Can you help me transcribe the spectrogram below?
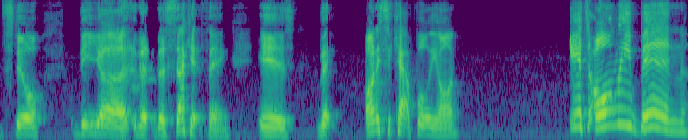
still the uh the, the second thing is that honestly, cap fully on. It's only been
